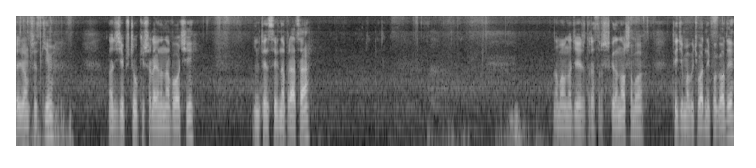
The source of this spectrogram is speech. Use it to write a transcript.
Cześć Wam wszystkim. No dzisiaj pszczółki szaleją na nawłoci. Intensywna praca. No mam nadzieję, że teraz troszeczkę nanoszą, bo tydzień ma być ładnej pogody.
